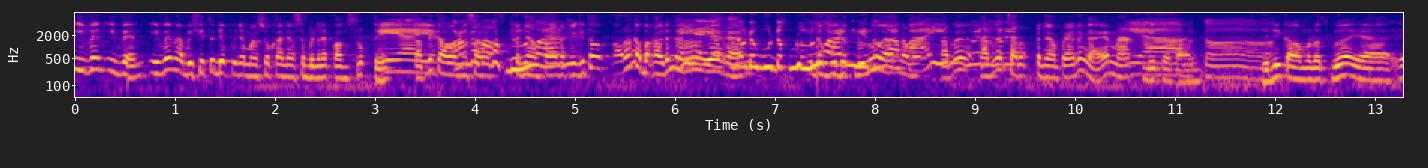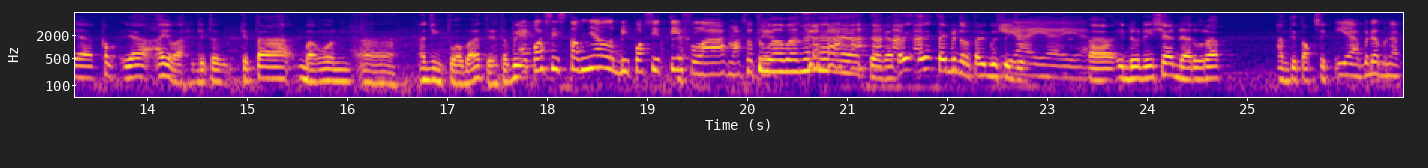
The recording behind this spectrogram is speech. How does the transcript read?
event event event abis itu dia punya masukan yang sebenarnya konstruktif Iya, tapi iya. kalau misalnya penyampaian kayak gitu orang nggak bakal denger Iya, ya kan? udah- udah budek duluan udah budek gitu, duluan nama- ngapain karena gue karena dengerin. cara penyampaiannya nggak enak Iya, gitu kan. betul. jadi kalau menurut gue ya ya ke- ya ayolah gitu. Kita bangun eh, anjing tua banget ya tapi ekosistemnya lebih positif lah maksudnya. Tua banget ya kan tapi, tapi, tapi bener tapi gue setuju iya iya iya Eh, Indonesia darurat anti toksik Iya benar-benar.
